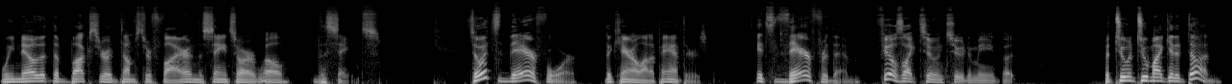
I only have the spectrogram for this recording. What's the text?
We know that the Bucks are a dumpster fire and the Saints are well, the Saints. So it's there for the Carolina Panthers. It's there for them. Feels like two and two to me, but But 2 and 2 might get it done.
